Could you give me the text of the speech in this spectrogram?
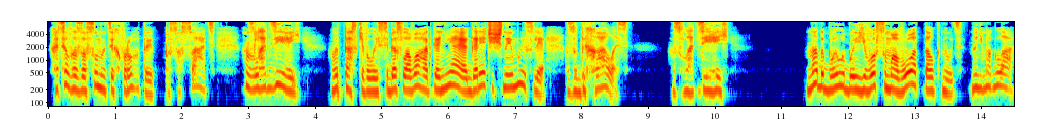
Хотела засунуть их в рот и пососать. «Злодей!» Вытаскивала из себя слова, отгоняя горячечные мысли, задыхалась. «Злодей!» Надо было бы его самого оттолкнуть, но не могла.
